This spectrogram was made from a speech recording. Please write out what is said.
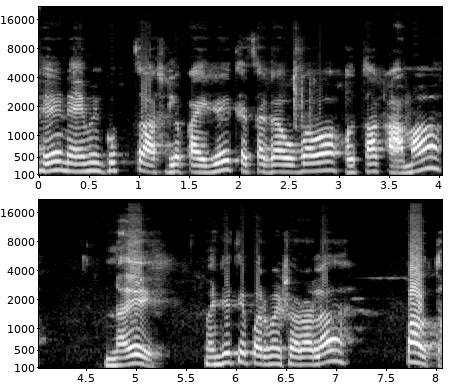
हे नेहमी गुप्त असलं पाहिजे त्याचा गावगावा होता कामा नये. म्हणजे ते परमेश्वराला पावतं.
